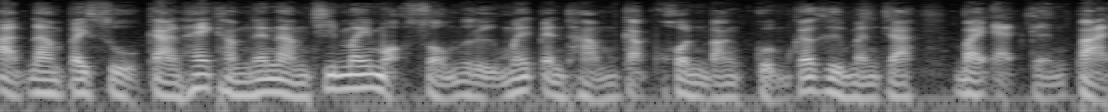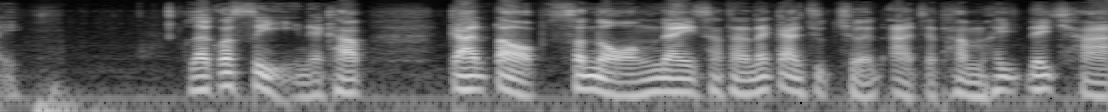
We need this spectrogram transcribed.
อาจนำไปสู่การให้คำแนะนำที่ไม่เหมาะสม หรือไม่เป็นธรรมกับคนบางกลุ่ม ก็คือมันจะไบแอดเกินไป แล้วก็4นะครับการตอบสนองในสถานการณ์ฉุกเฉินอาจจะทำให้ได้ช้า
